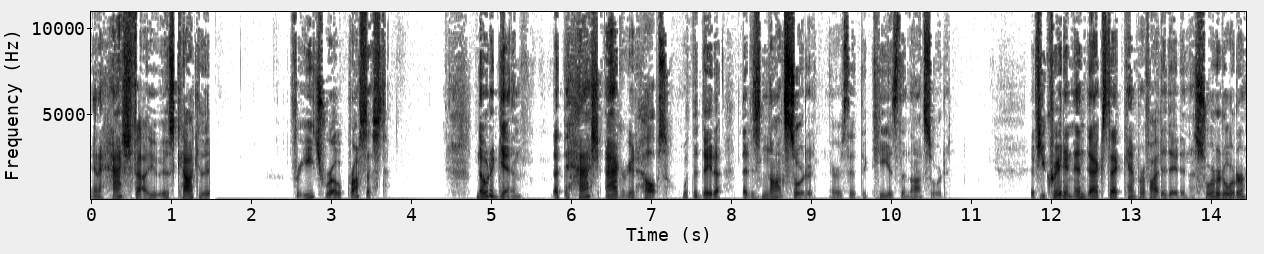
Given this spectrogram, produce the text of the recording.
and a hash value is calculated for each row processed. Note again that the hash aggregate helps with the data that is not sorted. There's the, the key is the not sorted. If you create an index that can provide the data in a sorted order,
